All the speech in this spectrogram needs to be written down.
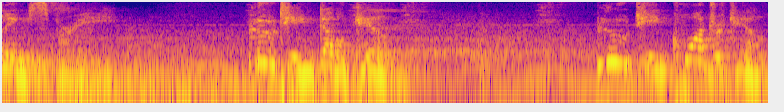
Killing spree. Blue team double kill. Blue team quadra kill.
